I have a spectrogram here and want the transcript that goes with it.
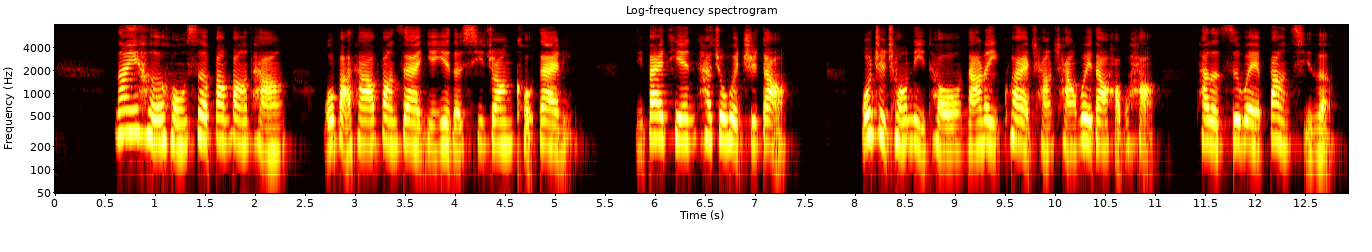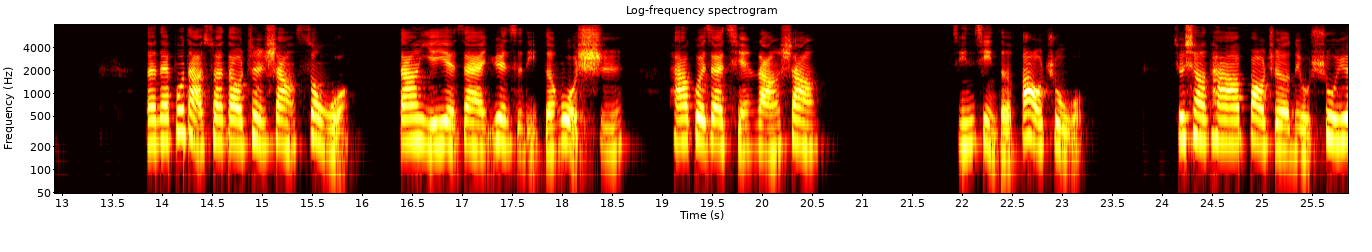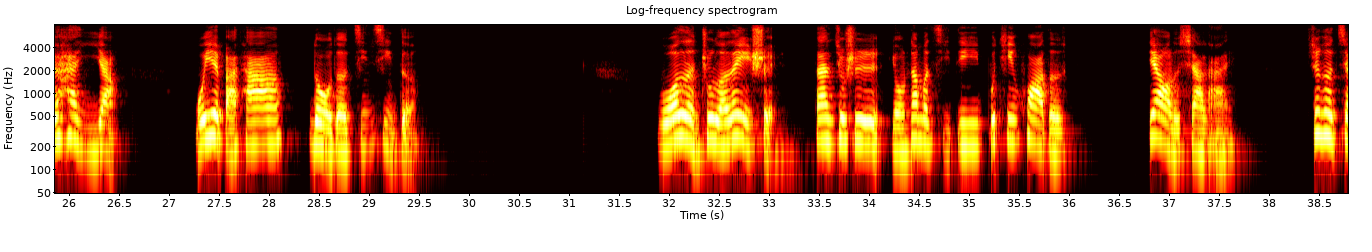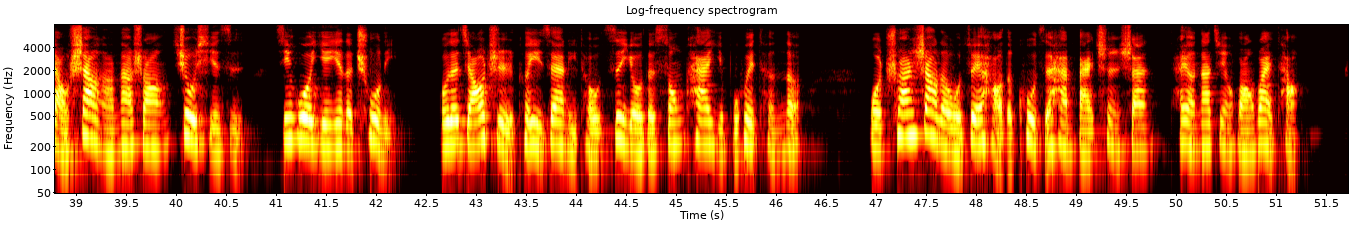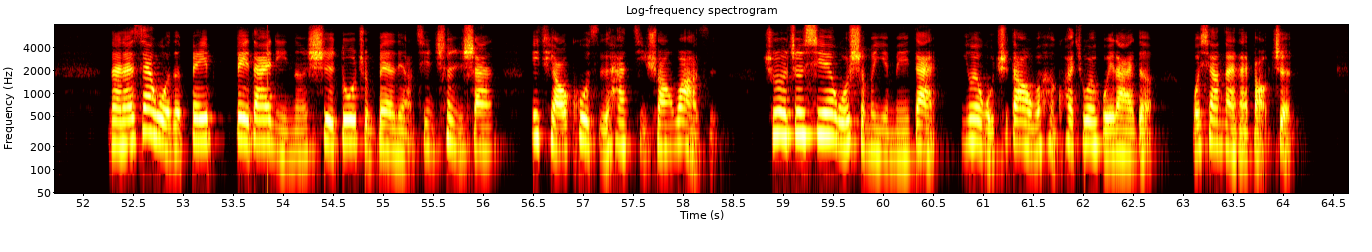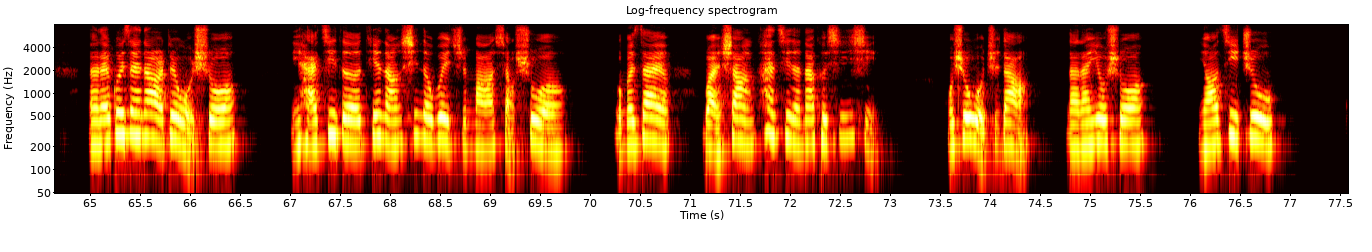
那一盒红色棒棒糖。我把它放在爷爷的西装口袋里。礼拜天，他就会知道，我只从里头拿了一块尝尝味道好不好？它的滋味棒极了。奶奶不打算到镇上送我。当爷爷在院子里等我时，他跪在前廊上，紧紧的抱住我，就像他抱着柳树约翰一样。我也把他搂得紧紧的。我忍住了泪水，但就是有那么几滴不听话的掉了下来。这个脚上啊，那双旧鞋子经过爷爷的处理，我的脚趾可以在里头自由的松开，也不会疼了。我穿上了我最好的裤子和白衬衫，还有那件黄外套。奶奶在我的背背袋里呢，是多准备了两件衬衫、一条裤子和几双袜子。除了这些，我什么也没带。因为我知道我很快就会回来的，我向奶奶保证。奶奶跪在那儿对我说：“你还记得天狼星的位置吗，小树儿？我们在晚上看见的那颗星星。”我说：“我知道。”奶奶又说：“你要记住，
